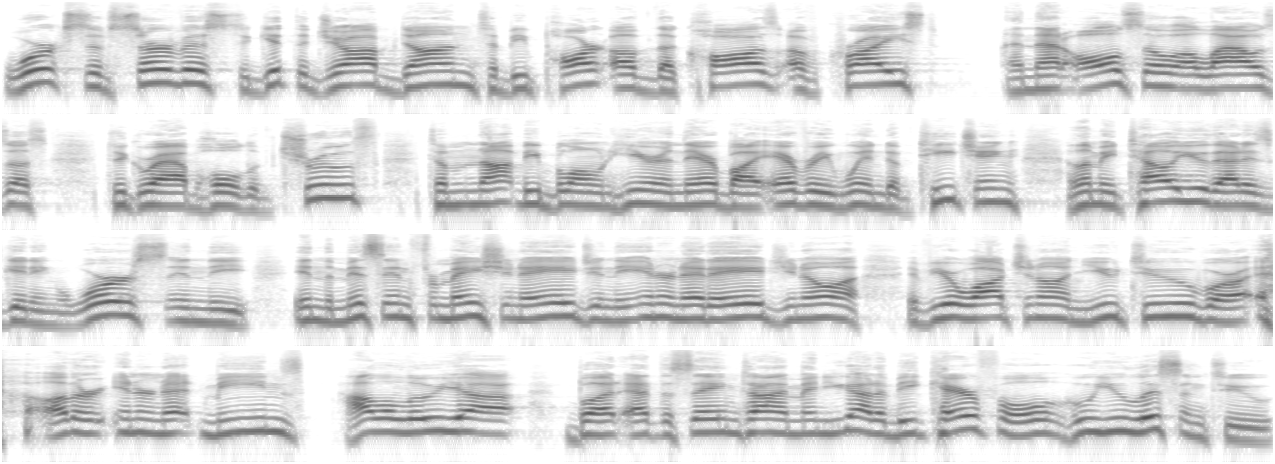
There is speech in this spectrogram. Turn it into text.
works of service, to get the job done, to be part of the cause of Christ. And that also allows us to grab hold of truth, to not be blown here and there by every wind of teaching. And let me tell you, that is getting worse in the, in the misinformation age, in the internet age. You know, uh, if you're watching on YouTube or other internet means, Hallelujah. But at the same time, man, you got to be careful who you listen to.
